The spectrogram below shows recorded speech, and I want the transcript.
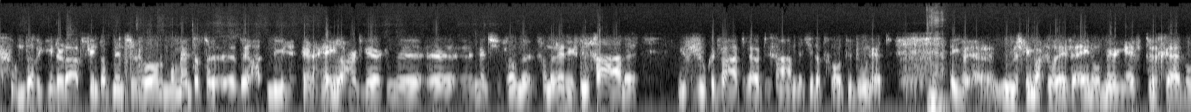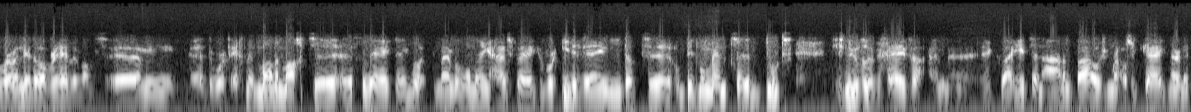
omdat ik inderdaad vind dat mensen gewoon op het moment dat de, de die hele hardwerkende mensen van de, van de reddingsbrigade je verzoekt het water uit te gaan, dat je dat gewoon te doen hebt. Ja. Ik, eh, misschien mag ik nog even één opmerking even teruggrijpen waar we het net over hebben. Want um, er wordt echt met mannenmacht uh, gewerkt. En ik wil mijn bewondering uitspreken voor iedereen die dat uh, op dit moment doet. Het is nu gelukkig even qua hitte en adempauze. Maar als ik kijk naar de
